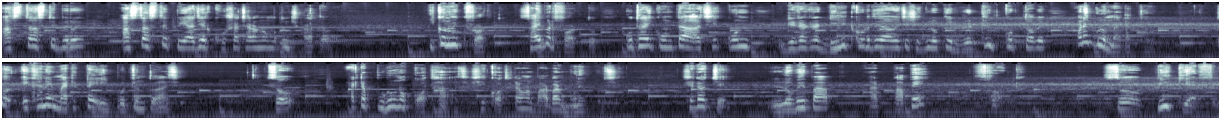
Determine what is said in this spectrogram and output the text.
আস্তে আস্তে বেরোয়। আস্তে আস্তে পেঁয়াজের খোসা ছাড়ানোর মতন ছাড়াতে হবে ইকোনমিক ফ্রড তো সাইবার ফ্রড তো। কোথায় কোনটা আছে, কোন ডেটাটা ডিলিট করে দেওয়া হয়েছে সেগুলোকে রিট্রিভ করতে হবে, অনেকগুলো ম্যাটার থাকে। তো এখানে ম্যাটারটা এই পর্যন্ত আছে। সো একটা পুরনো কথা আছে, সেই কথাটা আমার বারবার মনে পড়ছে। সেটা হচ্ছে, লোভে পাপ আর পাপে ফ্রড। সো বি কেয়ারফুল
